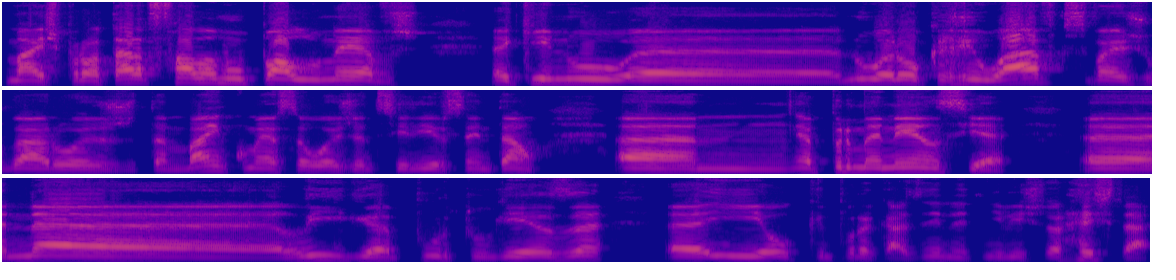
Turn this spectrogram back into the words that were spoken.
mais para o tarde. Fala-me o Paulo Neves aqui no, uh, no Aroca Rio Ave, que se vai jogar hoje também. Começa hoje a decidir-se então um, a permanência uh, na Liga Portuguesa. Uh, e eu, que por acaso ainda tinha visto, ora está,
